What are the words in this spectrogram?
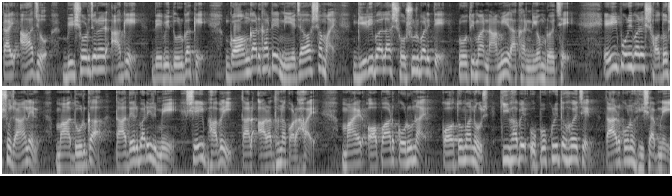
তাই আজও বিসর্জনের আগে দেবী দুর্গাকে গঙ্গার ঘাটে নিয়ে যাওয়ার সময় গিরিবালা শ্বশুর বাড়িতে প্রতিমা নামিয়ে রাখার নিয়ম রয়েছে। এই পরিবারের সদস্য জানালেন, মা দুর্গা তাদের বাড়ির মেয়ে। সেইভাবেই তার আরাধনা করা হয়। মায়ের অপার করুণায় কত মানুষ কীভাবে উপকৃত হয়েছেন তার কোনো হিসাব নেই।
